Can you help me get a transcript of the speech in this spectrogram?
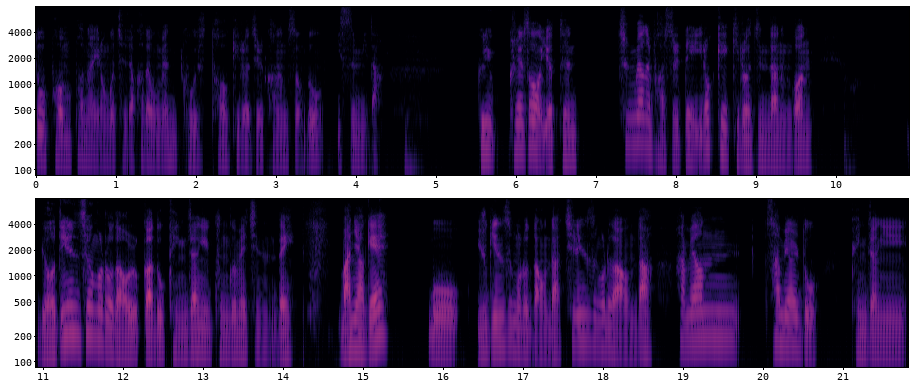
또 범퍼나 이런 거 제작하다 보면 거기서 더 길어질 가능성도 있습니다. 그리고 그래서 여튼 측면을 봤을 때 이렇게 길어진다는 건 몇 인승으로 나올까도 굉장히 궁금해지는데 만약에 뭐 6인승으로 나온다, 7인승으로 나온다 하면 3열도 굉장히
